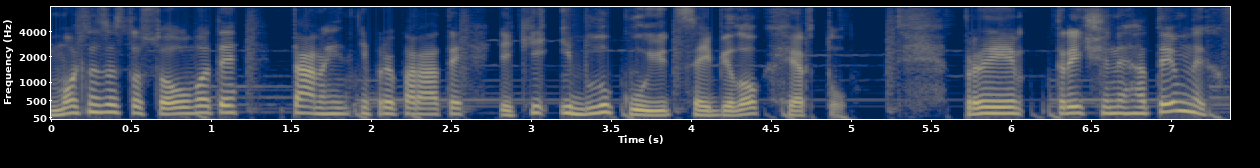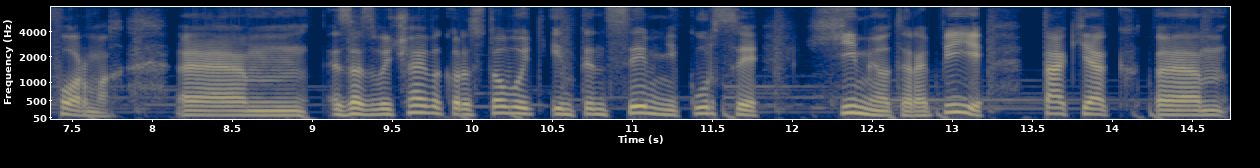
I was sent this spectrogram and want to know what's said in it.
можна застосовувати таргентні препарати, які і блокують цей білок херту. При тричі негативних формах ем, зазвичай використовують інтенсивні курси хіміотерапії, так як ем,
